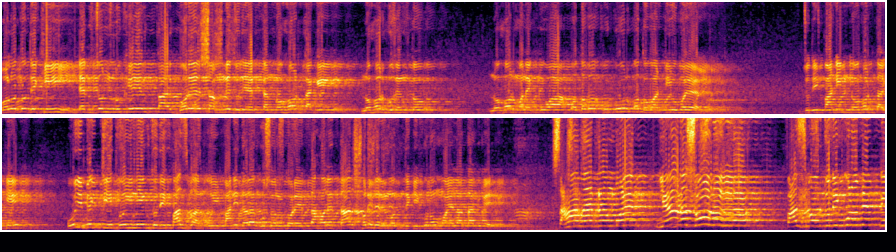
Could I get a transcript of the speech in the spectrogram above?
বলো তো দেখি একজন লোকের তার ঘরের সামনে যদি একটা নহর থাকে, নহর বুঝেন তো, নহর মানে কুয়া অথবা পুকুর অথবা টিউবওয়েল। যদি পানির নহর থাকে, ওই ব্যক্তি দৈনিক যদি পাঁচবার ওই পানি দ্বারা গোসল করে, তাহলে তার শরীরের মধ্যে কি কোনো ময়লা থাকবে? বলেন পাঁচবার যদি কোনো ব্যক্তি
